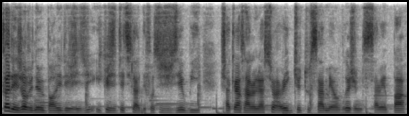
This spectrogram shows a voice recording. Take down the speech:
quand des gens venaient me parler de Jésus et que j'étais sur la défense, je disais oui, chacun a sa relation avec Dieu, tout ça. Mais en vrai, je ne savais pas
